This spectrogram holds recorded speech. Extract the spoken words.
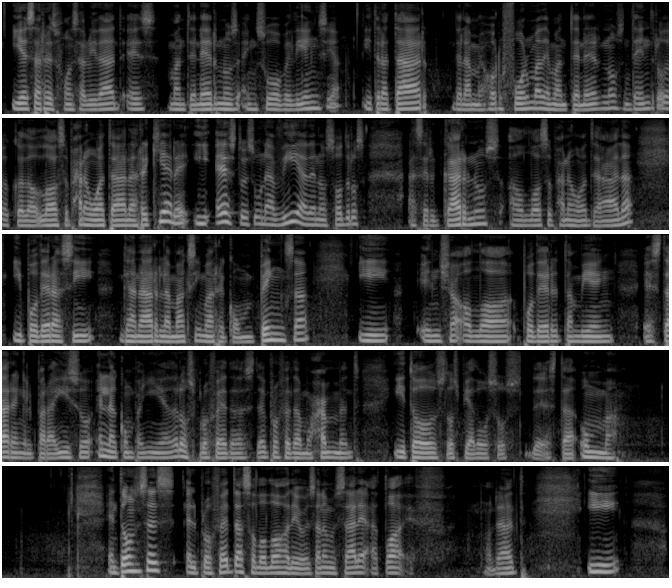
y esa responsabilidad es mantenernos en su obediencia y tratar de la mejor forma de mantenernos dentro de lo que Allah subhanahu wa ta'ala requiere. Y esto es una vía de nosotros acercarnos a Allah subhanahu wa ta'ala y poder así ganar la máxima recompensa y inshallah poder también estar en el paraíso en la compañía de los profetas, del profeta Muhammad y todos los piadosos de esta umma. Entonces el profeta sallallahu alaihi wasallam sale a Taif, ¿verdad? Y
